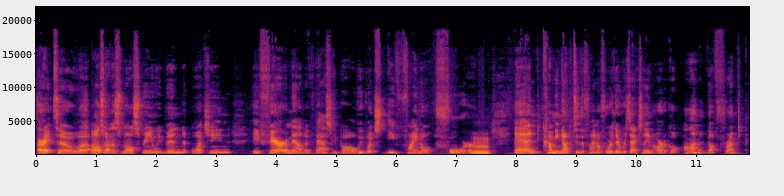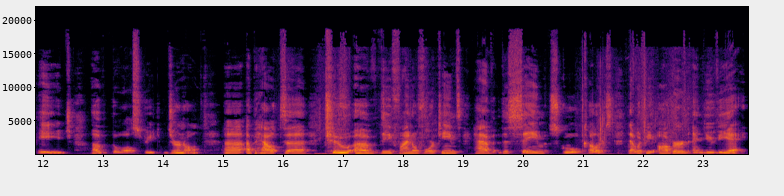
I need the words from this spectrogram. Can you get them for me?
all right. So, uh, also on the small screen, we've been watching a fair amount of basketball. We watched the Final Four. Mm, And coming up to the Final Four, there was actually an article on the front page of the Wall Street Journal uh, about uh, two of the Final Four teams have the same school colors. That would be Auburn and UVA.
